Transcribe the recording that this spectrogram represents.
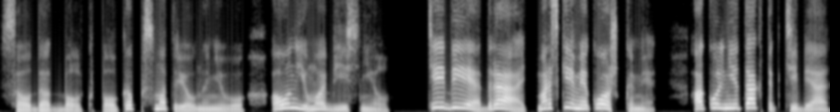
Солдат Балк полка посмотрел на него, а он ему объяснил. «Тебе, драть, морскими кошками, а коль не так, так тебя».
